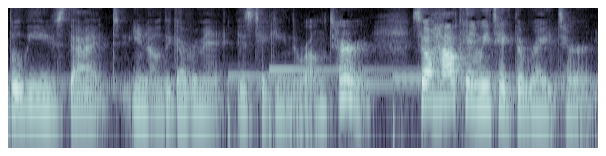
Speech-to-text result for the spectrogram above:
believes that you know the government is taking the wrong turn. So how can we take the right turn?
